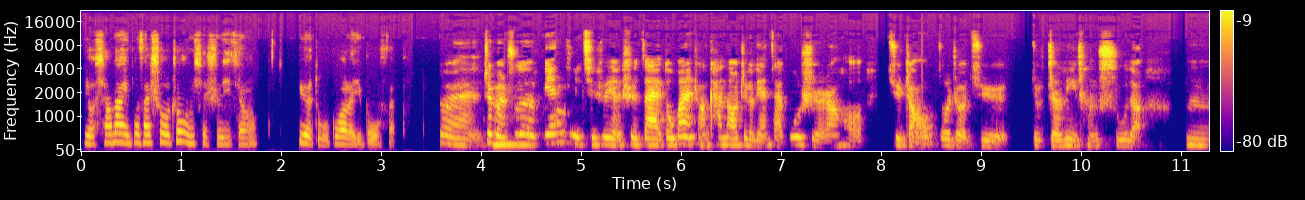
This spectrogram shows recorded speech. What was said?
有相当一部分受众其实已经阅读过了一部分。对这本书的编辑其实也是在豆瓣上看到这个连载故事，然后去找作者去就整理成书的，嗯。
